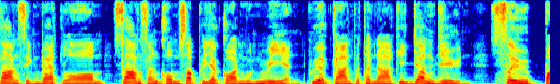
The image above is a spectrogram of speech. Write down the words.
สร้างสิ่งแวดล้อม สร้างสังคมทรัพยากรหมุนเวียน เพื่อการพัฒนาที่ยั่งยืน สืบไป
